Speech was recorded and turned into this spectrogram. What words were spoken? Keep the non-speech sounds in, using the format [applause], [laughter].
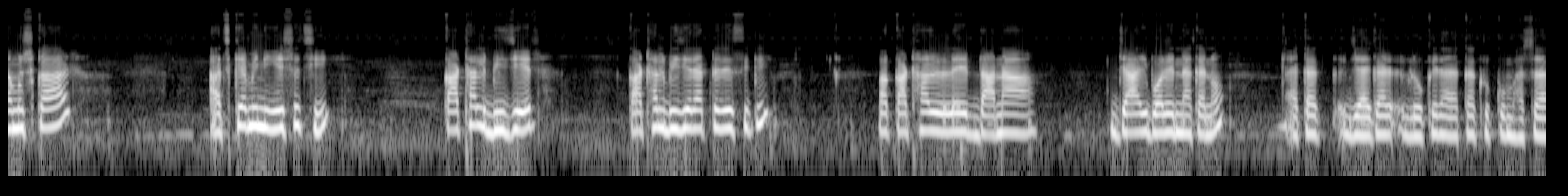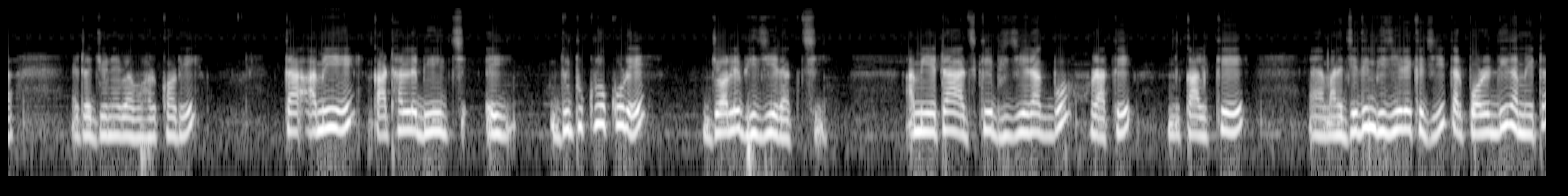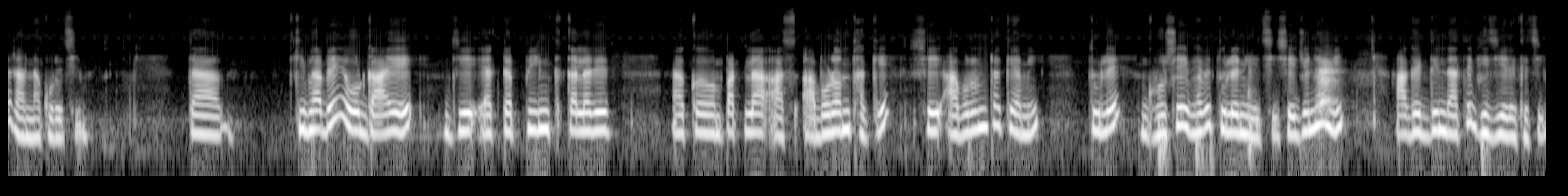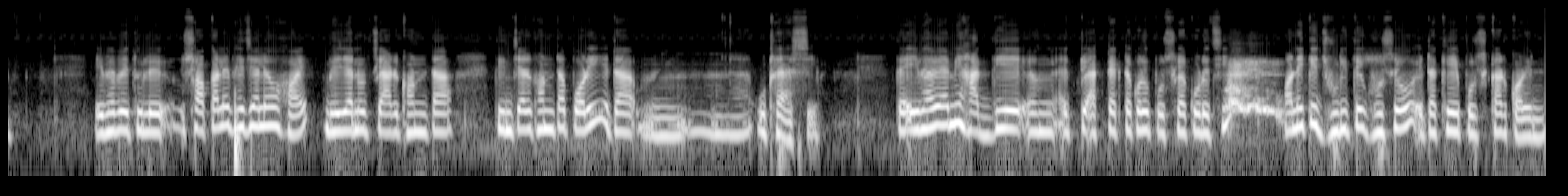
নমস্কার। আজকে আমি নিয়ে এসেছি কাঁঠাল বীজের কাঁঠাল বীজের একটা রেসিপি বা কাঁঠালের দানা যাই বলেন না কেন, এক এক জায়গার লোকেরা এক এক রকম ভাষা এটার জন্য ব্যবহার করে। তা আমি কাঁঠালের বীজ এই দুটুকরো করে জলে ভিজিয়ে রাখছি। আমি এটা আজকে ভিজিয়ে রাখব রাতে, কালকে মানে যেদিন ভিজিয়ে রেখেছি, তার পরের দিন আমি এটা রান্না করেছি। তা কীভাবে ওর গায়ে যে একটা পিঙ্ক কালারের পাতলা আবরণ থাকে, সেই আবরণটাকে আমি তুলে, ঘষে এইভাবে তুলে নিয়েছি। সেই জন্য আমি আগের দিন রাতে ভিজিয়ে রেখেছি। এভাবে তুলে, সকালে ভেজালেও হয়। ভেজানোর চার ঘণ্টা, তিন চার ঘণ্টা পরেই এটা উঠে আসে। তা এইভাবে আমি হাত দিয়ে একটু একটা একটা করে পরিষ্কার করেছি। অনেকে ঝুড়িতে ঘষেও এটাকে পরিষ্কার করেন।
